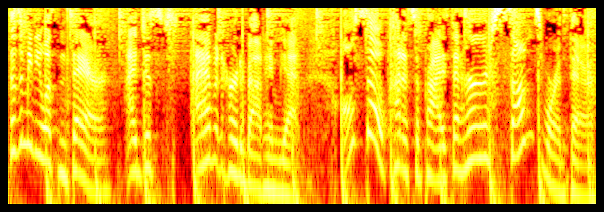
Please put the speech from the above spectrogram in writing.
Doesn't mean he wasn't there. I just, I haven't heard about him yet. Also, kind of surprised that her sons weren't there.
